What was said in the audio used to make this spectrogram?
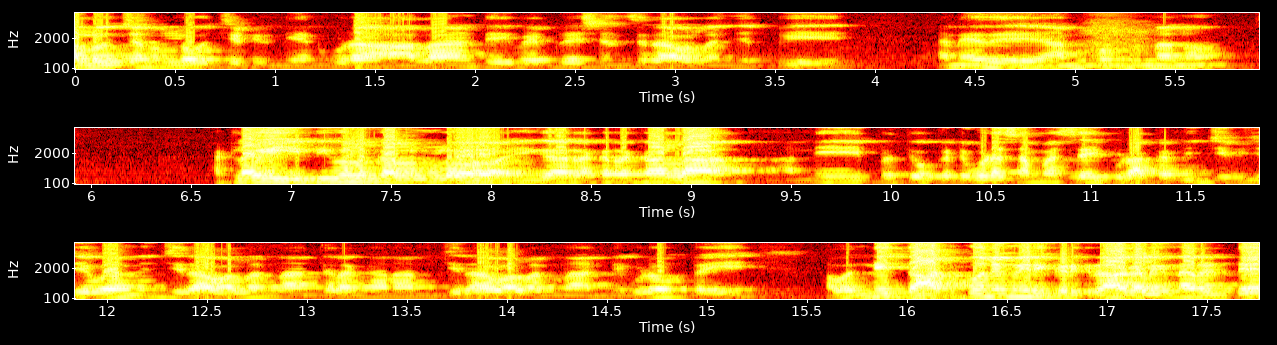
ఆలోచనల్లో వచ్చేటి నేను కూడా అలాంటి వైబ్రేషన్స్ రావాలని చెప్పి అనేది అనుకుంటున్నాను. అట్లాగే ఇటీవల కాలంలో ఇక రకరకాల అన్ని ప్రతి ఒక్కటి కూడా సమస్య. ఇప్పుడు అక్కడి నుంచి విజయవాడ నుంచి రావాలన్నా తెలంగాణ నుంచి రావాలన్నా అన్ని కూడా ఉంటాయి. అవన్నీ దాటుకొని మీరు ఇక్కడికి రాగలిగినారంటే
